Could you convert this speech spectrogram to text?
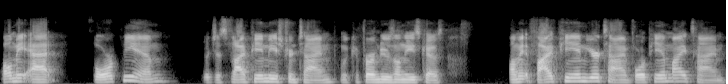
Call me at 4 p.m., which is 5 p.m. Eastern time. We confirmed news on the East Coast. Call me at 5 p.m. your time, 4 p.m. my time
